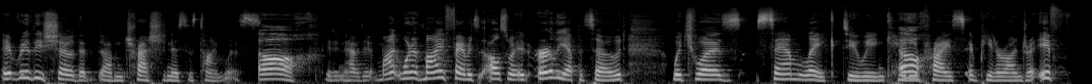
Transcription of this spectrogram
It really showed that um, trashiness is timeless. Oh, They didn't have to. do it. My, one of my favorites, also an early episode, which was Sam Lake doing Katie Oh. Price and Peter Andre. If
